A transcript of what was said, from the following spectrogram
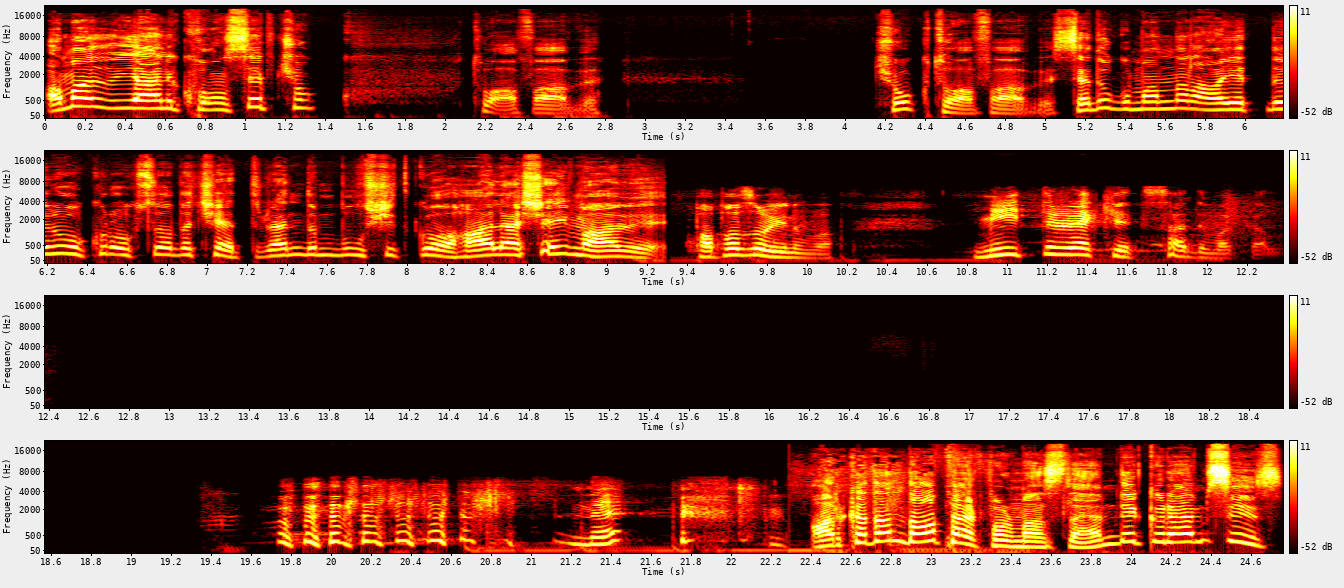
Ama yani konsept çok tuhaf abi. Çok tuhaf abi. Sedo Guman'dan ayetleri okur o sırada chat. Random bullshit go. Hala şey mi abi? Papaz oyunu mu? Meet the Rackets. Hadi bakalım. ne? Arkadan daha performanslı hem de kremsiz.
